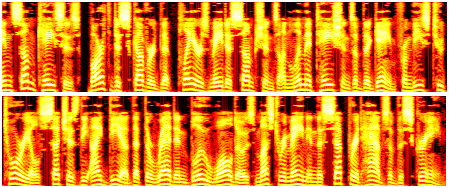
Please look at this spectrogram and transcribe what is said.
In some cases, Barth discovered that players made assumptions on limitations of the game from these tutorials such as the idea that the red and blue Waldos must remain in the separate halves of the screen.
